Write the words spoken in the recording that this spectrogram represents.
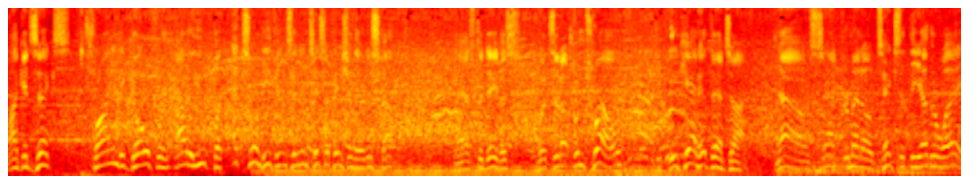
Clock at six. Trying to go for an alley-oop, but excellent defense and anticipation there to stop. Pass to Davis. Puts it up from 12. He can't hit that time. Now Sacramento takes it the other way.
